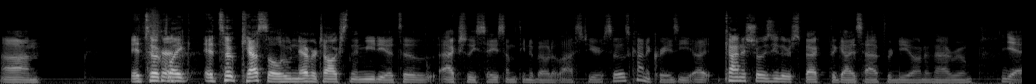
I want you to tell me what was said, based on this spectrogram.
Um, it took like it took Kessel, who never talks to the media, to actually say something about it last year. So it's kind of crazy. Uh, it kind of shows you the respect the guys have for Dion in that room. Yeah.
